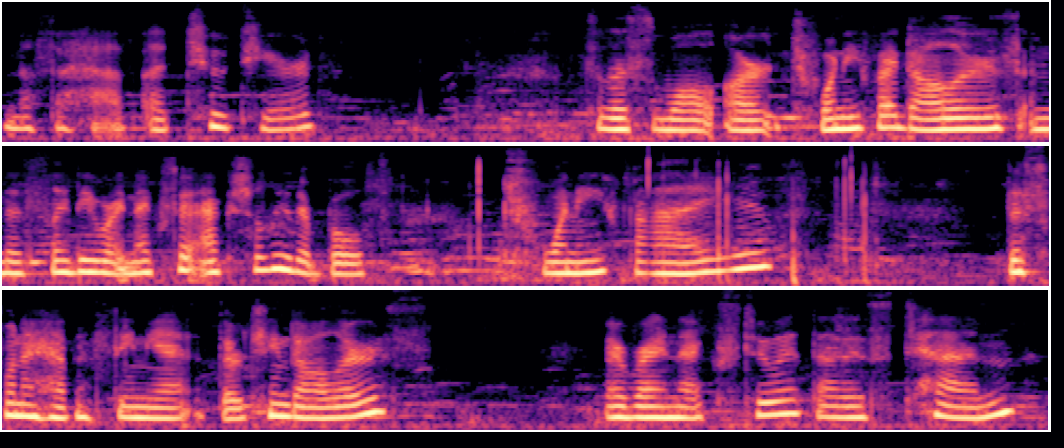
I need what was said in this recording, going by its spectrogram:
And also have a two-tiered. So this wall art, $25. And this lady right next to it, actually, they're both 25 This one I haven't seen yet, $13. And right next to it, that is 10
